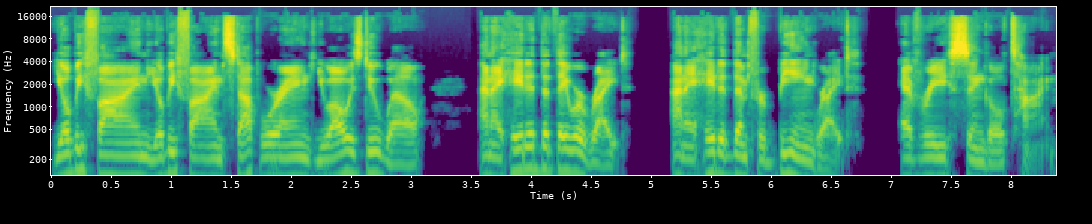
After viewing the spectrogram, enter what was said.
You'll be fine, you'll be fine, stop worrying, you always do well. And I hated that they were right, and I hated them for being right every single time.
